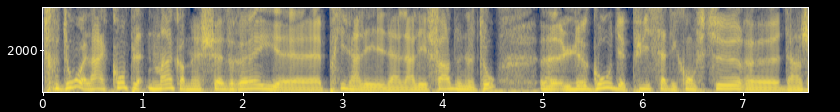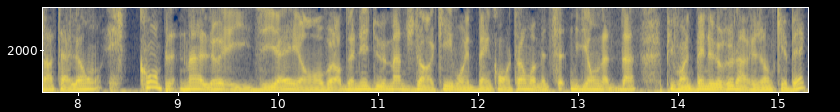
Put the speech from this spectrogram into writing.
Trudeau a l'air complètement comme un chevreuil euh, pris dans les dans, dans les phares d'une auto. Euh, Legault, depuis sa déconfiture euh, dans Jean Talon, est complètement là. Il dit hey, on va leur donner deux matchs de hockey, ils vont être bien contents, on va mettre 7 millions là-dedans, puis ils vont être bien heureux dans la région de Québec.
